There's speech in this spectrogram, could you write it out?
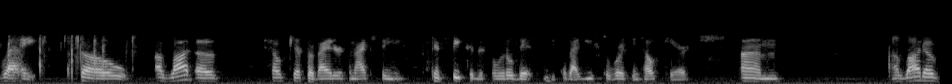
Right. So a lot of healthcare providers, and I actually can speak to this a little bit because I used to work in healthcare. Um, a lot of,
